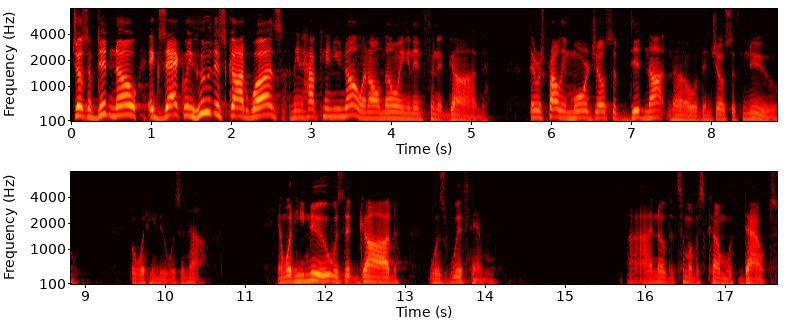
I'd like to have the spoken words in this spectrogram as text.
Joseph didn't know exactly who this God was. I mean, how can you know an all knowing and infinite God? There was probably more Joseph did not know than Joseph knew, but what he knew was enough. And what he knew was that God was with him. I know that some of us come with doubt.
